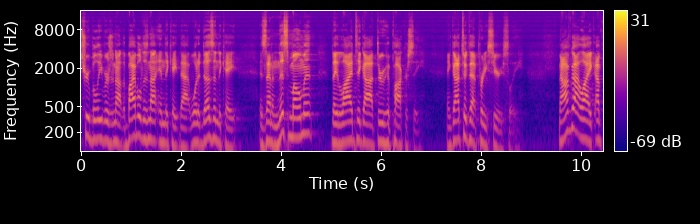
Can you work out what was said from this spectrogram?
true believers or not. The Bible does not indicate that. What it does indicate is that in this moment, they lied to God through hypocrisy. And God took that pretty seriously. Now, I've got like, I've,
